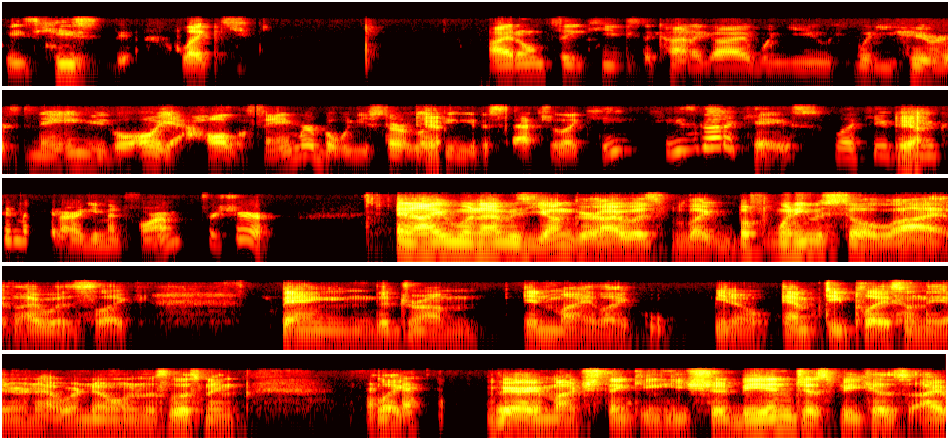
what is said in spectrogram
he's he's like I don't think he's the kind of guy when you when you hear his name you go, oh yeah, Hall of Famer. But when you start looking yeah. at his stats, you're like, he he's got a case. Like you yeah. you can make an argument for him for sure. And I when I was younger, I was like when he was still alive, I was like banging the drum in my like you know empty place on the internet where no one was listening, like very much thinking he should be in just because I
